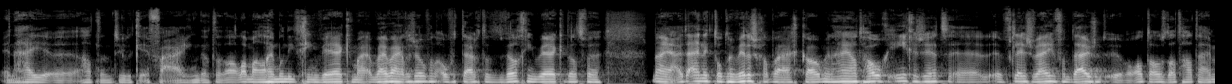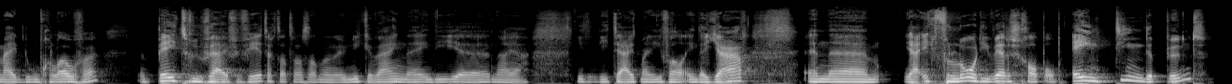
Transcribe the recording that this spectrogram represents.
En hij uh, had natuurlijk ervaring dat dat allemaal helemaal niet ging werken. Maar wij waren er zo van overtuigd dat het wel ging werken. Dat we nou ja, uiteindelijk tot een weddenschap waren gekomen. En hij had hoog ingezet uh, een fles wijn van 1000 euro. Althans, dat had hij mij doen geloven. Een Petru 45, dat was dan een unieke wijn in die, nou ja, niet in die tijd, maar in ieder geval in dat jaar. En ja, ik verloor die weddenschap op 1 tiende punt.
